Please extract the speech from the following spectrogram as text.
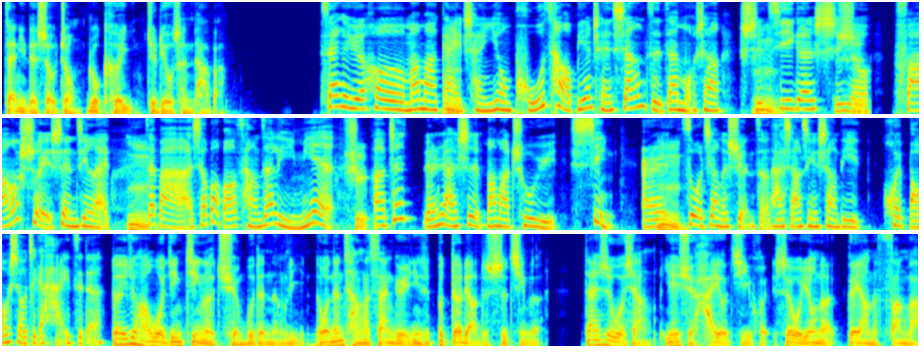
在你的手中，若可以就留存他吧。三个月后，妈妈改成用蒲草编成箱子，再抹上石漆跟石油，防水渗进来，嗯再把小宝宝藏在里面。是啊、这仍然是妈妈出于信而嗯做这样的选择，她相信上帝会保守这个孩子的。对，就好像我已经尽了全部的能力，我能藏了三个月已经是不得了的事情了。但是我想，也许还有机会，所以我用了各样的方法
